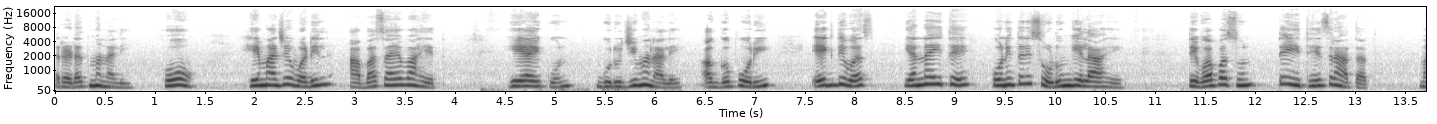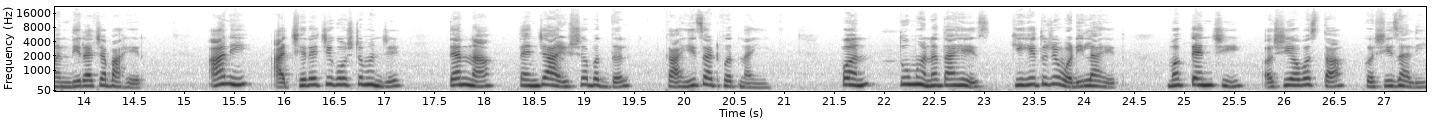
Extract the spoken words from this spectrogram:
रडत म्हणाली हो हे माझे वडील आबासाहेब आहेत. हे ऐकून गुरुजी म्हणाले अगं पोरी एक दिवस यांना इथे कोणीतरी सोडून गेला आहे. तेव्हापासून ते इथेच राहतात मंदिराच्या बाहेर. आणि आश्चर्याची गोष्ट म्हणजे त्यांना त्यांच्या आयुष्याबद्दल काहीच आठवत नाही. पण तू म्हणत आहेस की हे तुझे वडील आहेत. मग त्यांची अशी अवस्था कशी झाली?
